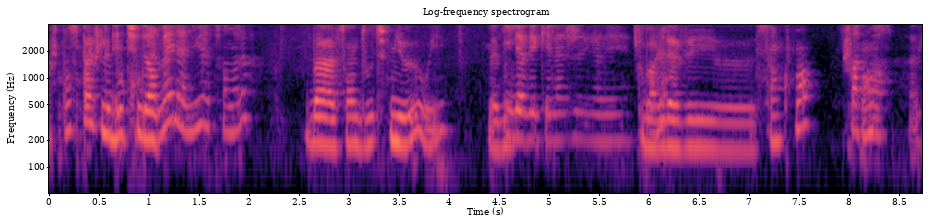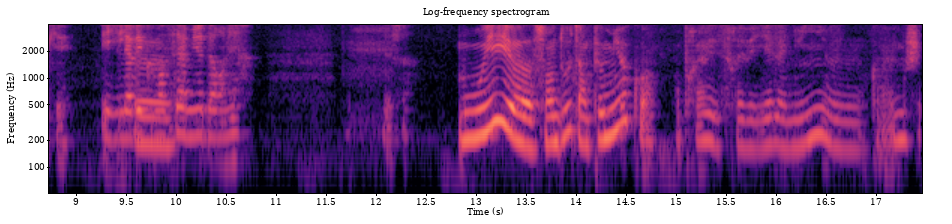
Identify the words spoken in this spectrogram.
Je pense pas que je l'ai Et beaucoup tu dormais vu. la nuit à ce moment-là? Bah, sans doute mieux, oui. Mais bon. Il avait quel âge? Il avait, bah, il avait 5 euh, mois, je 5 pense. mois, ok. Et il avait euh... commencé à mieux dormir? Déjà Oui, euh, sans doute un peu mieux, quoi. Après, il se réveillait la nuit, euh, quand même. Je...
